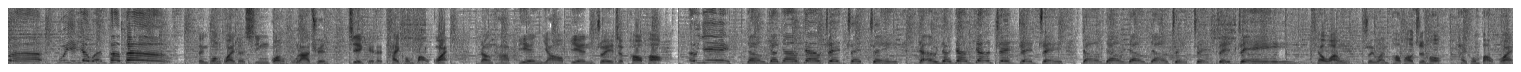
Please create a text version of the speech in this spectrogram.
哇，我也要玩泡泡！灯光怪的星光呼啦圈借给了太空宝怪。让他边摇边追着泡泡，哦耶！摇摇摇摇，追追追，摇摇摇摇，追追追，摇摇摇摇，追追追追。跳完舞，追完泡泡之后，太空宝怪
